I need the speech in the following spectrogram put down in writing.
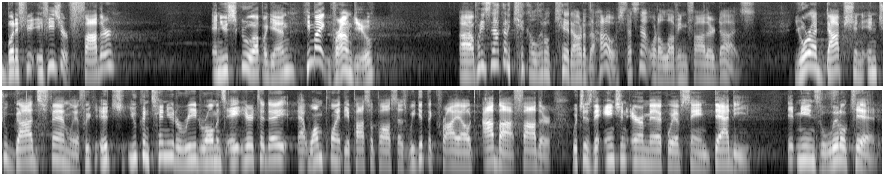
But if, if he's your father and you screw up again, he might ground you, uh, but he's not going to kick a little kid out of the house. That's not what a loving father does. Your adoption into God's family, if we, it, you continue to read Romans 8 here today, at one point the Apostle Paul says, We get to cry out, Abba, Father, which is the ancient Aramaic way of saying daddy. It means little kid.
